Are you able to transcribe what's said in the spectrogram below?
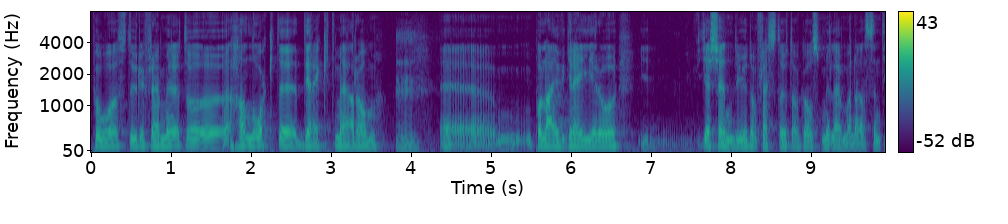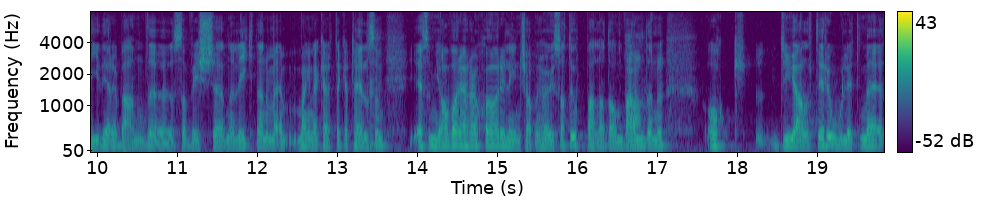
på Studiefrämjandet och han åkte direkt med dem eh, på live-grejer. Och jag kände ju de flesta av Ghost-medlemmarna sen tidigare band, eh, Subvision och liknande med Magna Carta Kartell. Som, eftersom jag var arrangör i Linköping har jag ju satt upp alla de banden. Och det är ju alltid roligt med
